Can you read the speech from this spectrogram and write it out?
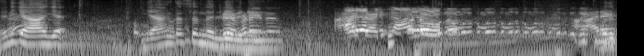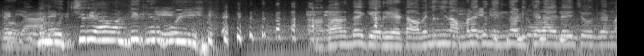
എനിക്ക് ആ ഗ്യാങ് ഡ്രസ് ഒന്നും ഇല്ല ഇവന് മുച്ചിരി ആ വണ്ടി കയറി പോയി. അകാർത്തെ കേറി കേട്ടോ അവൻ ഇനി നമ്മളെയൊക്കെ നിന്നടിക്കണ ആലോചിച്ച് നോക്കണ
